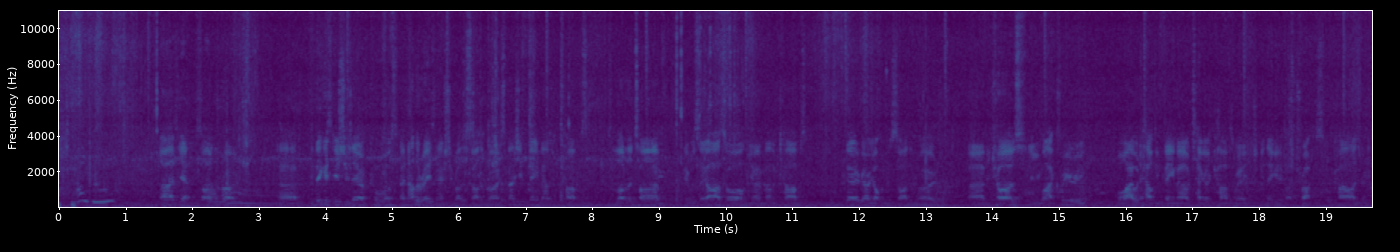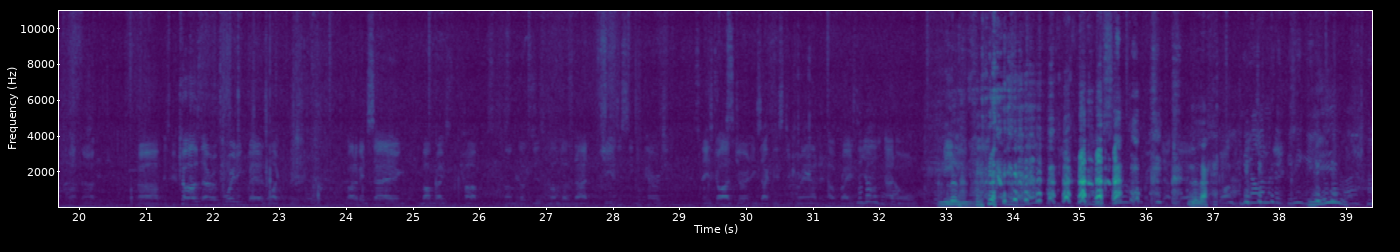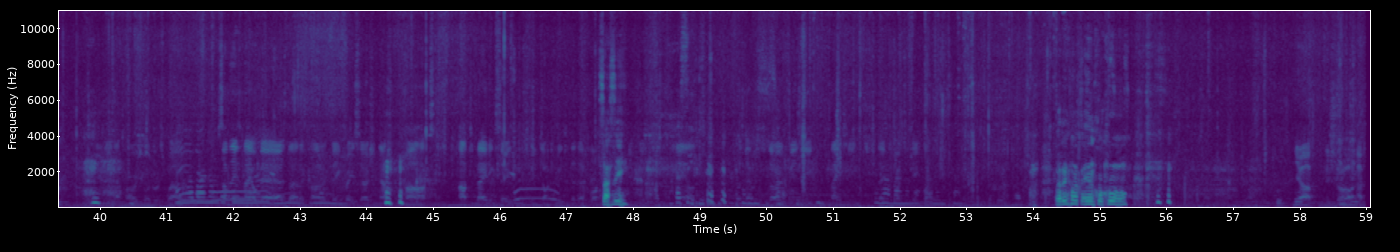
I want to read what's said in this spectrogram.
uh, yeah, side of the road. Uh, the biggest issue there, of course, another reason actually by the side of the road, especially females with cubs. A lot of the time, people say, oh, it's all, you know, mum and cubs. Very, very often the side of the road. Uh, because you might query, why would a healthy female take her cubs where she should be negative by trucks or cars or anything like that? Um, it's because they're avoiding bears like the fish. Kind of been saying, mum raises the cubs, mum does this, mum does that. Exactly stick around and help raise the young at all. Meaning. Lalaki. Hindi na ako nakikinig eh. Well. Some of these male bears that are kind of being researched in national parks, after mating season, it's been documented that they've lost eat them. Pareho kayong kuko. oh.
